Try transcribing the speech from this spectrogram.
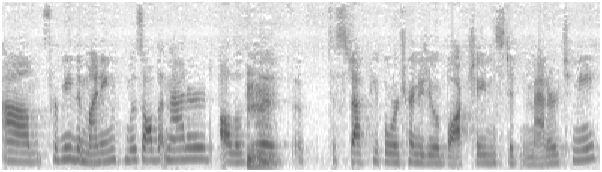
Um, for me, the money was all that mattered. All of the, the stuff people were trying to do with blockchains didn't matter to me.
